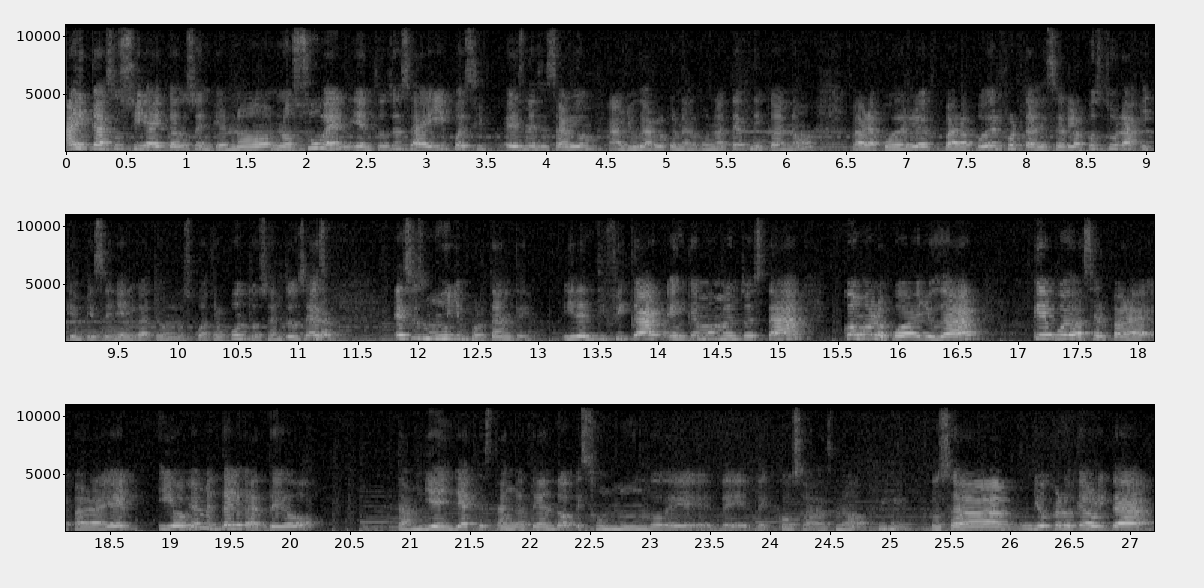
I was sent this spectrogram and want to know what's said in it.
Hay casos, sí, hay casos en que no, no suben y entonces ahí pues sí es necesario ayudarlo con alguna técnica, ¿no? Para, poderle, para poder fortalecer la postura y que empiece ya el gateo en los cuatro puntos. Entonces, eso es muy importante. Identificar en qué momento está, cómo lo puedo ayudar, qué puedo hacer para, para él y obviamente el gateo también, ya que están gateando, es un mundo de, de, cosas, ¿no? O sea, yo creo que ahorita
